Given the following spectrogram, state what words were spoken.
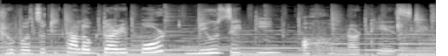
Dhrubajyoti Talukdar report news eighteen Assam north east.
